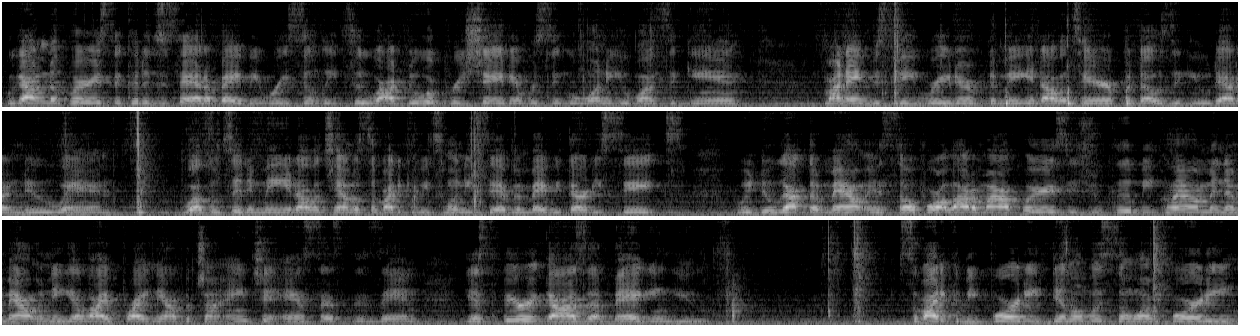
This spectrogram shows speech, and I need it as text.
We got an Aquarius that could have just had a baby recently, too. I do appreciate every single one of you once again. My name is D Reader, the Million Dollar Tarot, for those of you that are new. And welcome to the Million Dollar Channel. Somebody could be 27, maybe 36. We do got the mountain. So for a lot of my Aquariuses, you could be climbing a mountain in your life right now, but your ancient ancestors and your spirit guides are begging you Somebody could be 40, dealing with someone 40.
